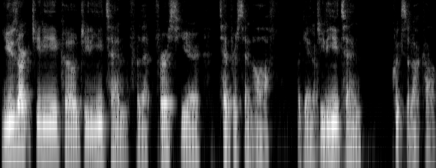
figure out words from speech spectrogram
Use our GDE code GDU10 for that first year, 10% off. Again, yeah. GDU10, quixel.com.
